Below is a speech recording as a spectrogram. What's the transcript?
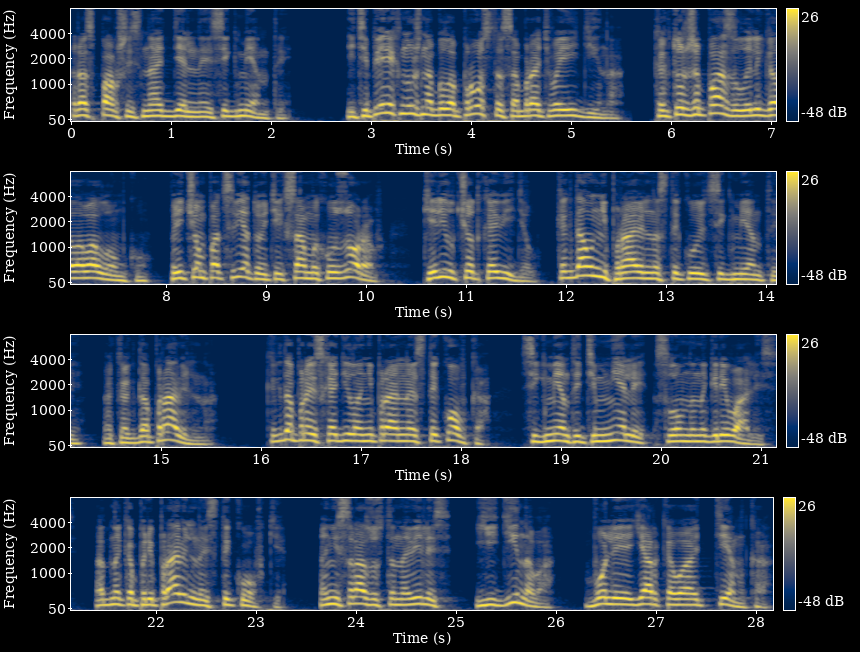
распавшись на отдельные сегменты. И теперь их нужно было просто собрать воедино, как тот же пазл или головоломку. Причем по цвету этих самых узоров Кирилл четко видел, когда он неправильно стыкует сегменты, а когда правильно. Когда происходила неправильная стыковка, сегменты темнели, словно нагревались. Однако при правильной стыковке они сразу становились единого, более яркого оттенка.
